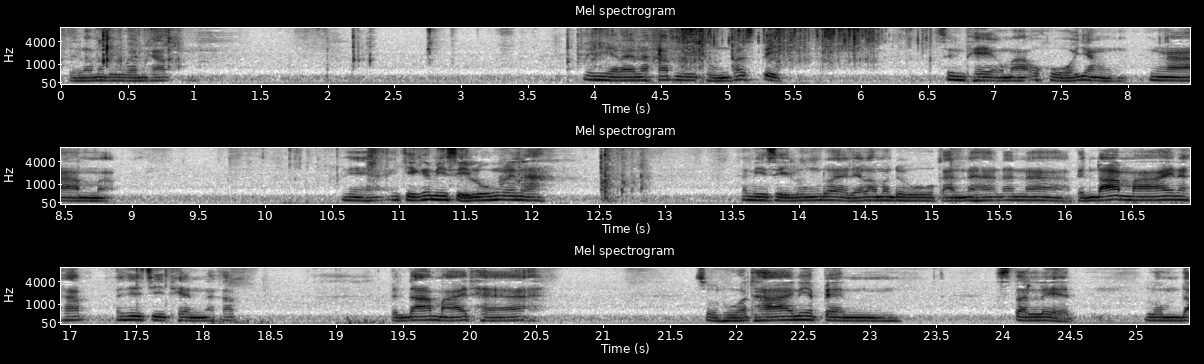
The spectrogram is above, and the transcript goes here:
เดี๋ยวเรามาดูกันครับไม่มีอะไรนะครับ มีถุงพลาสติก ซึ่งเทออกมา โอ้โห อย่างงามอะ่ะ นี่ฮะ จริงๆก็มีสีลุ้งด้วยนะถ้ามีสีลุ้งด้วย เดี๋ยวเรามาดูกันนะฮะ ด้านหน้า เป็นด้ามไม้นะครับ ไม่ใช่ G10 นะครับ เป็นด้ามไม้แท้ ส่วนหัวท้ายเนี่ยเป็นสแตนเลสลมด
